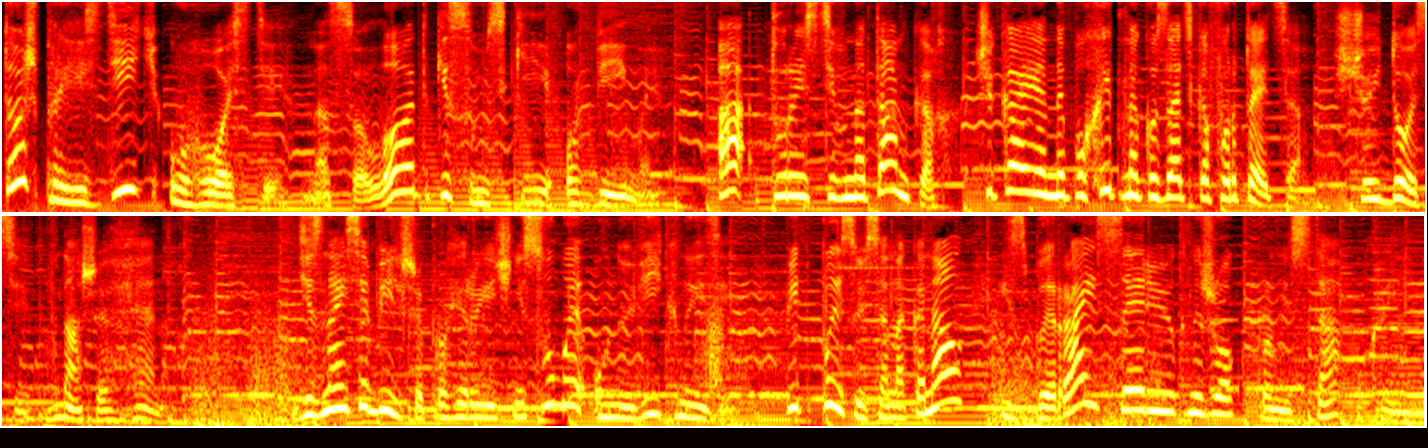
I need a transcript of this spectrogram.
Тож приїздіть у гості на солодкі сумські обійми. А туристів на танках чекає непохитна козацька фортеця, що й досі в наших генах. Дізнайся більше про героїчні суми у новій книзі. Підписуйся на канал і збирай серію книжок про міста України.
